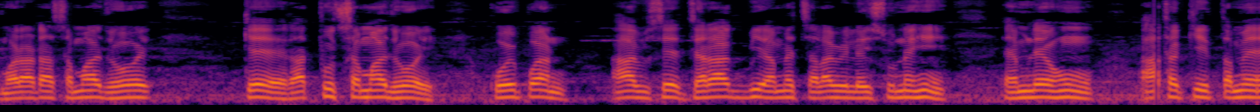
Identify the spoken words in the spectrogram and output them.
મરાઠા સમાજ હોય કે રાજપૂત સમાજ હોય, કોઈ પણ આ વિશે જરાક બી અમે ચલાવી લઈશું નહીં. એમને હું આ થકી તમે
